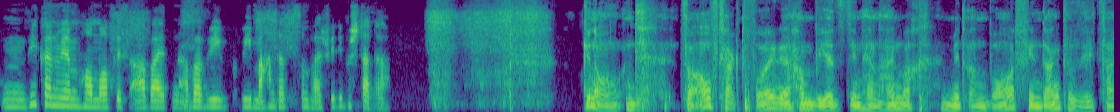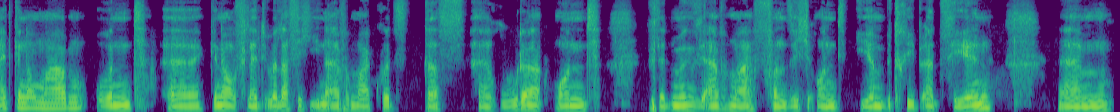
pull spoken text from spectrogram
hm, wie können wir im Homeoffice arbeiten, aber wie, wie machen das zum Beispiel die Bestatter? Genau, und zur Auftaktfolge haben wir jetzt den Herrn Heinbach mit an Bord. Vielen Dank, dass Sie sich Zeit genommen haben. Und äh, genau, vielleicht überlasse ich Ihnen einfach mal kurz das äh, Ruder und vielleicht mögen Sie einfach mal von sich und Ihrem Betrieb erzählen. Ähm,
